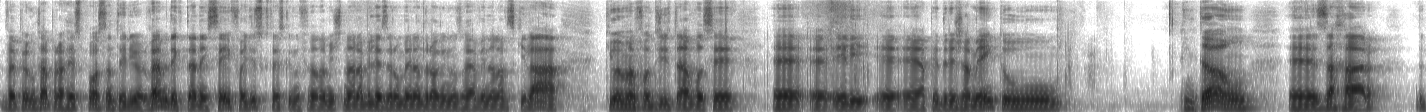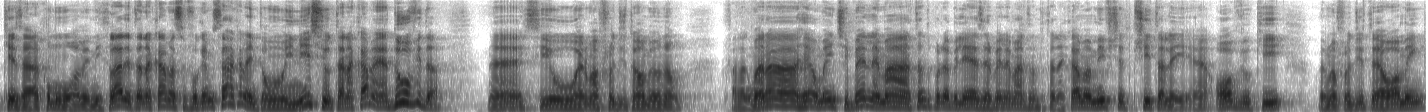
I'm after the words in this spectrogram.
vai perguntar para a resposta anterior. Vai me dectar nem sei, foi disso que está escrito no final da Mishnah, Rabelezer Omer Andrógenos Reavina Lavskila, que o hermafrodita você é, é, ele é, é, apedrejamento. Então, é, Zahar que é como um homem Mikhlad está na cama, se for Sakala. Então o início está na cama, é dúvida, né? Se o hermafrodita é homem ou não. Fala Gmará, realmente, Ben Lemar, tanto por Abeliezer, Ben Lemar, tanto por Tanakama, Mifshet Pshita Lei. É óbvio que o hermafrodita é homem,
